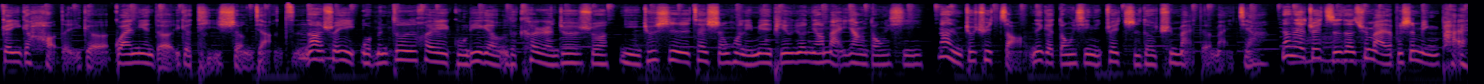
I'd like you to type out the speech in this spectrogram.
跟一个好的一个观念的一个提升，这样子。那所以我们都会鼓励给我的客人，就是说，你就是在生活里面，比如说你要买一样东西，那你就去找那个东西你最值得去买的买家。那那个最值得去买的不是名牌，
